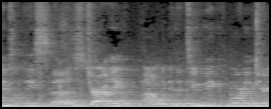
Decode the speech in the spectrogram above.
Name's Elise. Uh, this is Charlie. Uh, we did the two-week board and train, and she absolutely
